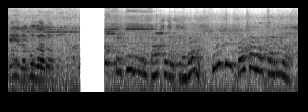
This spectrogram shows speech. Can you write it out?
టి రఘు గారు. పెట్రోలియం కార్పొరేషన్ వారు శ్రీ గోపాలాచారి వ్యవస్థ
